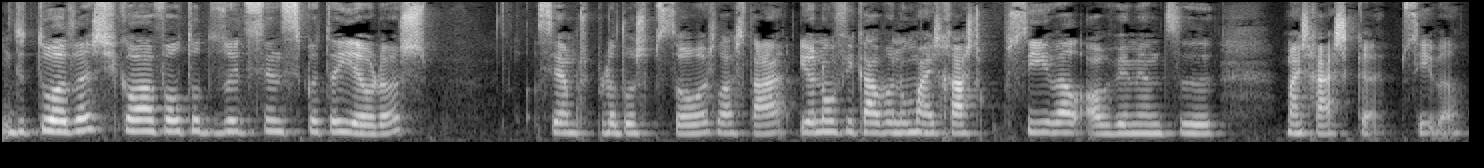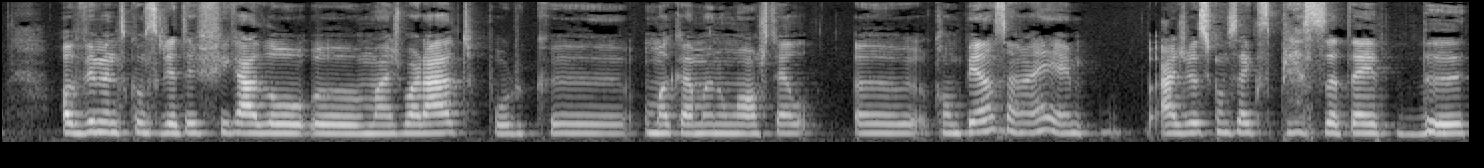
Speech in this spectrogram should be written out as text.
de todas, ficou à volta dos 850 euros, sempre para duas pessoas, lá está. Eu não ficava no mais rasco possível, obviamente mais rasca possível. Obviamente conseguiria ter ficado uh, mais barato, porque uma cama num hostel uh, compensa, não é? é às vezes consegue-se preços até de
